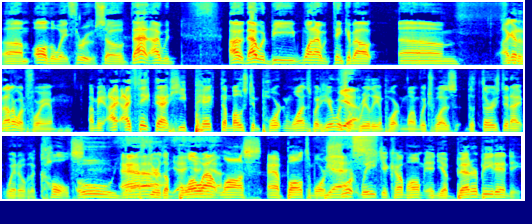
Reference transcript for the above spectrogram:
um, all the way through. So that I would, I that would be one I would think about. Um, I got another one for you. I mean, I, I think that he picked the most important ones, but here was Yeah. a really important one, which was the Thursday night win over the Colts. Oh, yeah. After the Yeah, blowout loss at Baltimore, Yes. short week, you come home and you better beat Indy.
